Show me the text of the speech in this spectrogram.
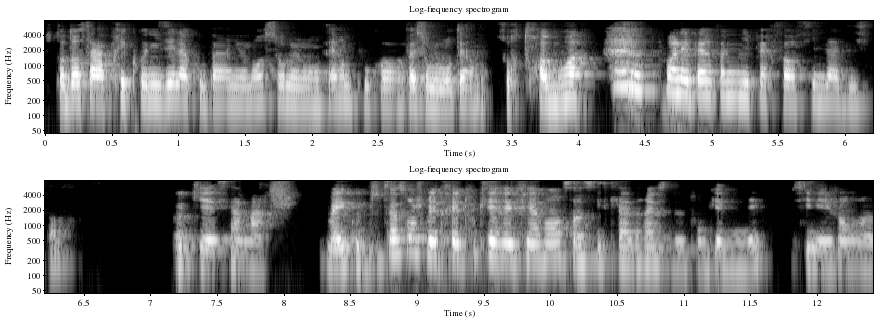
j'ai tendance à préconiser l'accompagnement sur le long terme pour, euh, enfin, sur le long terme, sur trois mois pour les personnes hypersensibles à distance. Ok, ça marche. Bah écoute, de toute façon, je mettrai toutes les références ainsi que l'adresse de ton cabinet si les gens euh,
